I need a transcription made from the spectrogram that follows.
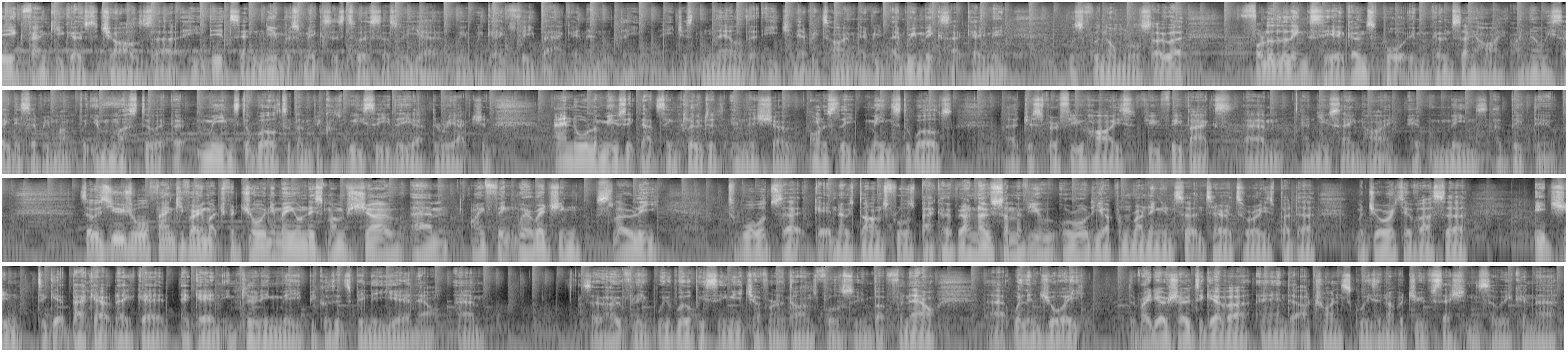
Big thank you goes to Charles. Uh, he did send numerous mixes to us as we, uh, we, we gave feedback, and then they, he just nailed it each and every time. Every every mix that came in was phenomenal. So uh, follow the links here. Go and support him. Go and say hi. I know we say this every month, but you must do it. It means the world to them because we see the uh, the reaction and all the music that's included in this show. Honestly, means the world uh, just for a few highs, few feedbacks, um, and you saying hi. It means a big deal. So, as usual, thank you very much for joining me on this month's show. Um, I think we're edging slowly towards uh, getting those dance floors back open. I know some of you are already up and running in certain territories, but uh, majority of us are itching to get back out there again, again, including me, because it's been a year now. Um, so hopefully we will be seeing each other on a dance floor soon. But for now, uh, we'll enjoy the radio show together, and uh, I'll try and squeeze another JOOF session so we can uh,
